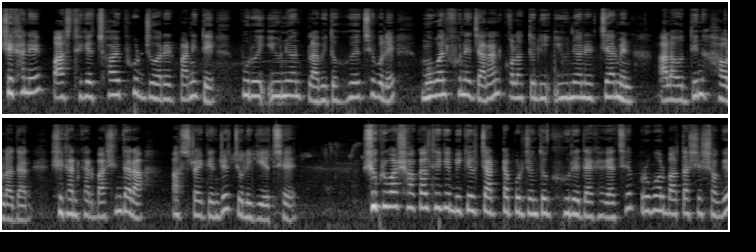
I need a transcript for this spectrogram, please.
সেখানে পাঁচ থেকে ছয় ফুট জোয়ারের পানিতে পুরো ইউনিয়ন প্লাবিত হয়েছে বলে মোবাইল ফোনে জানান কলাতলি ইউনিয়নের চেয়ারম্যান আলাউদ্দিন হাওলাদার। সেখানকার বাসিন্দারা আশ্রয়কেন্দ্রে চলে গিয়েছে। শুক্রবার সকাল থেকে বিকেল চারটা পর্যন্ত ঘুরে দেখা গেছে প্রবল বাতাসের সঙ্গে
